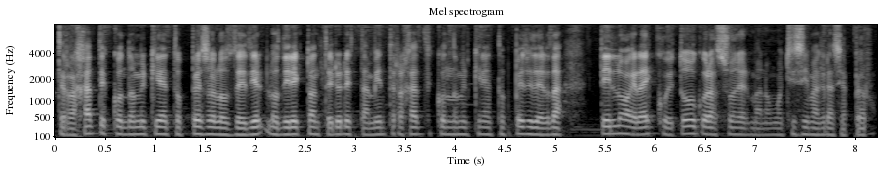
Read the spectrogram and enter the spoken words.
Te rajaste con 2.500 pesos, los, de, los directos anteriores también te rajaste con 2.500 pesos y de verdad te lo agradezco de todo corazón, hermano. Muchísimas gracias, perro.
